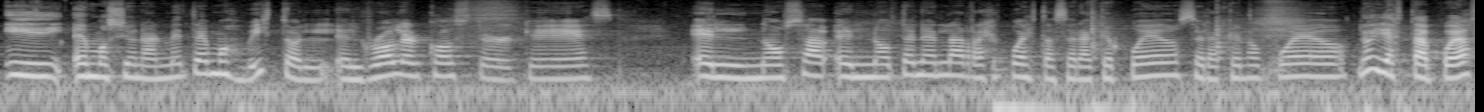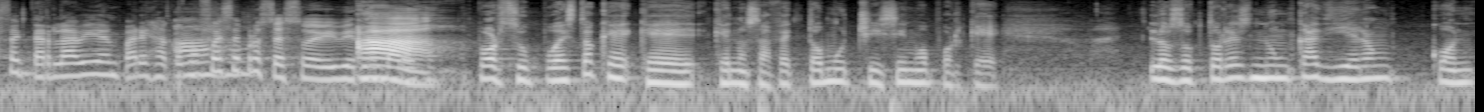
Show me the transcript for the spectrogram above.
y emocionalmente hemos visto el, el roller coaster que es el no, el no tener la respuesta. ¿Será que puedo? ¿Será que no puedo? No, y hasta puede afectar la vida en pareja. ¿Cómo fue ese proceso de vivir en pareja? Ah, por supuesto que, que- que nos afectó muchísimo porque los doctores nunca dieron con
